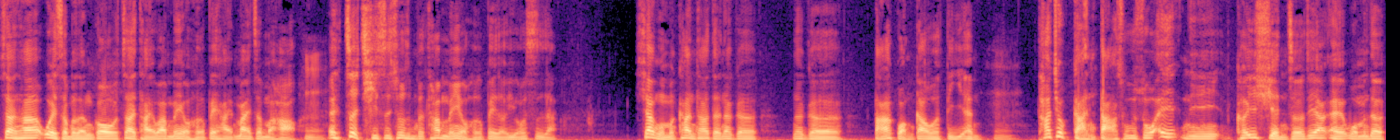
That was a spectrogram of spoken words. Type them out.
像他为什么能够在台湾没有核备还卖这么好？嗯，哎，这其实就是他没有核备的优势啊。像我们看他的那个那个打广告的 DM，嗯，他就敢打出说，哎，你可以选择这样，哎，我们的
